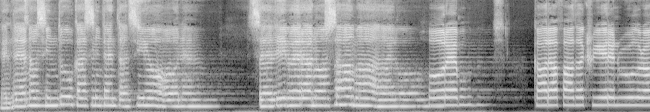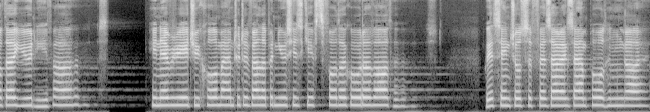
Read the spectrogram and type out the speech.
et ne nos inducas in tentationem, se libera nos a malo. Oremus. God our Father, creator and ruler of the universe. In every age you call man to develop and use his gifts for the good of others. With Saint Joseph as our example and guide,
